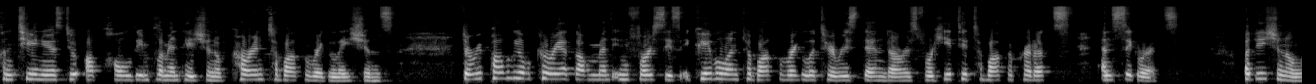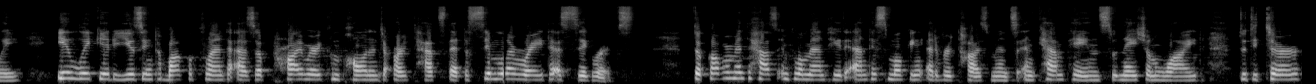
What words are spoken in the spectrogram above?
continues to uphold the implementation of current tobacco regulations. The Republic of Korea government enforces equivalent tobacco regulatory standards for heated tobacco products and cigarettes. Additionally, e-liquid using tobacco plant as a primary component are taxed at a similar rate as cigarettes. The government has implemented anti-smoking advertisements and campaigns nationwide to deter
